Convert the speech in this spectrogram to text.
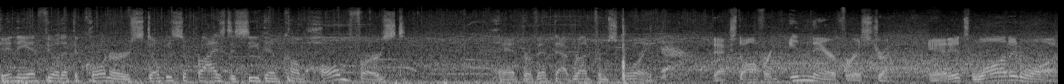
In the infield at the corners, don't be surprised to see them come home first and prevent that run from scoring. Next offering in there for a strike, and it's one and one.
